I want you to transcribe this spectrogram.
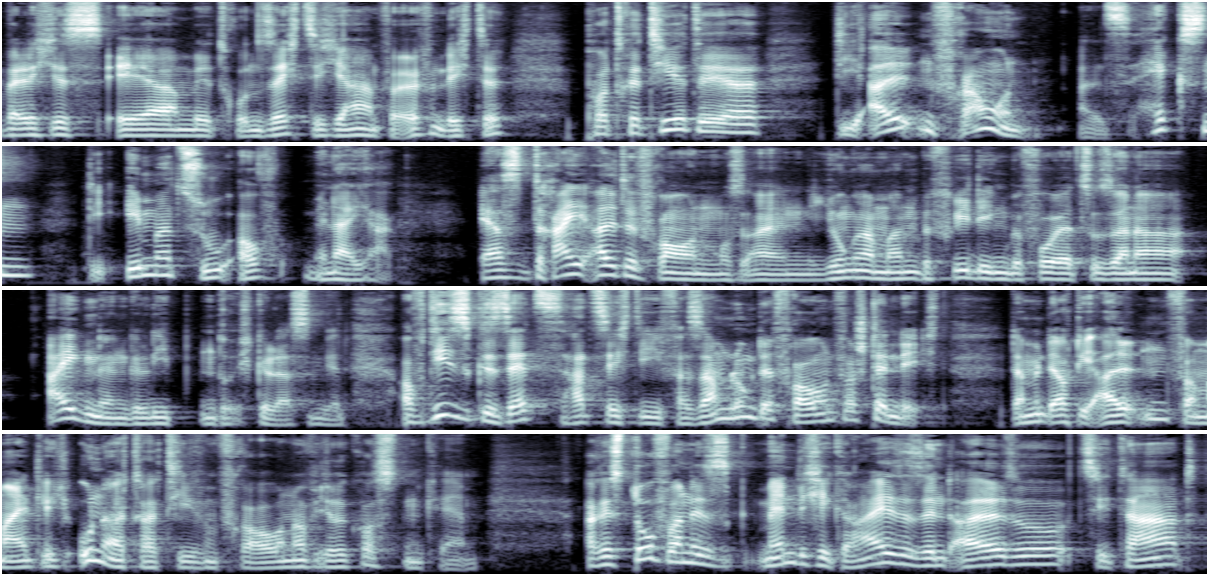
welches er mit rund 60 Jahren veröffentlichte, porträtierte er die alten Frauen als Hexen, die immerzu auf Männer jagen. Erst drei alte Frauen muss ein junger Mann befriedigen, bevor er zu seiner eigenen Geliebten durchgelassen wird. Auf dieses Gesetz hat sich die Versammlung der Frauen verständigt, damit auch die alten, vermeintlich unattraktiven Frauen auf ihre Kosten kämen. Aristophanes männliche Greise sind also, Zitat,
